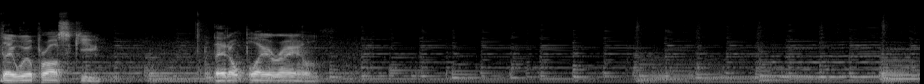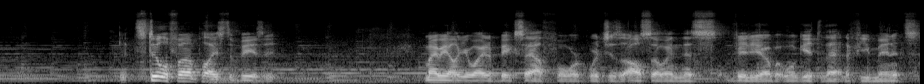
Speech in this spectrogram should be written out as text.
they will prosecute. They don't play around. It's still a fun place to visit. Maybe on your way to Big South Fork, which is also in this video, but we'll get to that in a few minutes.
